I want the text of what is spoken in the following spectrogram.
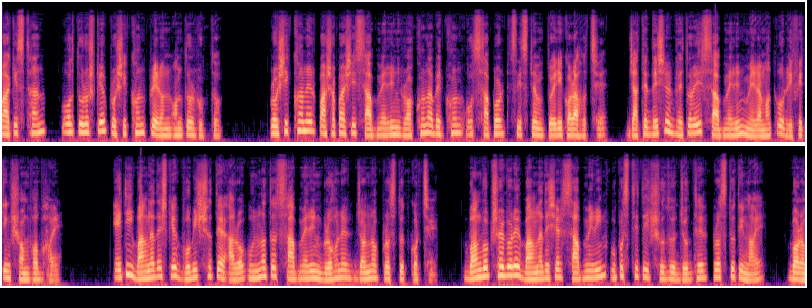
পাকিস্তান ও তুরস্কের প্রশিক্ষণ প্রেরণ অন্তর্ভুক্ত। প্রশিক্ষণের পাশাপাশি সাবমেরিন রক্ষণাবেক্ষণ ও সাপোর্ট সিস্টেম তৈরি করা হচ্ছে, যাতে দেশের ভেতরেই সাবমেরিন মেরামত ও রিফিটিং সম্ভব হয়। এটি বাংলাদেশকে ভবিষ্যতে আরও উন্নত সাবমেরিন গ্রহণের জন্য প্রস্তুত করছে। বঙ্গোপসাগরে বাংলাদেশের সাবমেরিন উপস্থিতি শুধু যুদ্ধের প্রস্তুতি নয়, বরং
